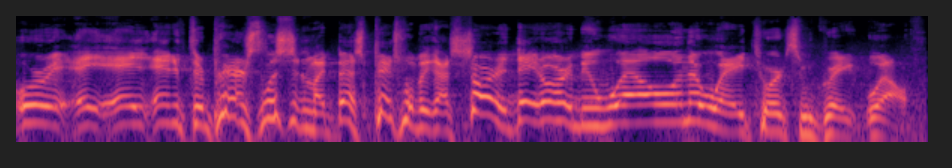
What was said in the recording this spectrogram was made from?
or and if their parents listened to my best picks when we got started, they'd already be well on their way towards some great wealth.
